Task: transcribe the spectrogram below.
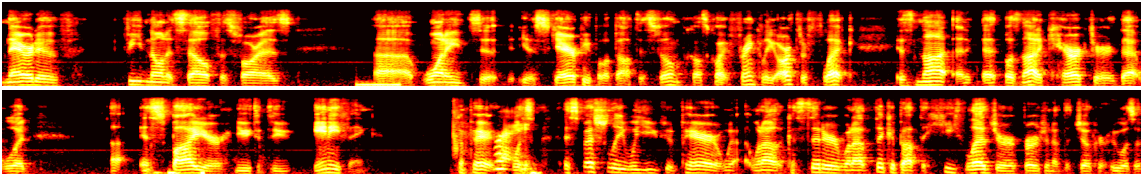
narrative feeding on itself as far as uh, wanting to you know scare people about this film because quite frankly Arthur Fleck is not a, was not a character that would uh, inspire you to do anything compared Right. especially when you compare when, when i consider when i think about the heath ledger version of the joker who was a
